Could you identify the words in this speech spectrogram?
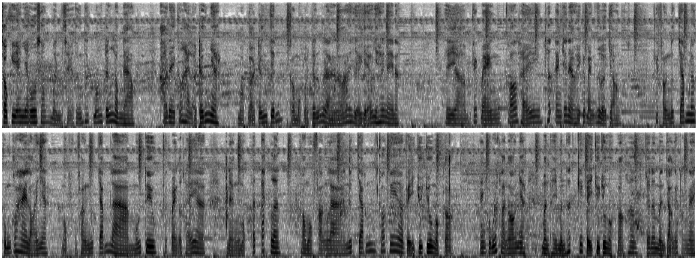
sau khi ăn da ua xong mình sẽ thưởng thức món trứng lòng đào. Ở đây có hai loại trứng nha. Một loại trứng chín còn một loại trứng là nó dẻo dẻo như thế này nè. Thì uh, các bạn có thể thích ăn cái nào thì các bạn cứ lựa chọn. Cái phần nước chấm nó cũng có hai loại nha. Một phần nước chấm là muối tiêu các bạn có thể ờ, uh, nặng một ít tắc lên. Còn một phần là nước chấm có cái vị chua chua ngọt ngọt. Ăn cũng rất là ngon nha. Mình thì mình thích cái vị chua chua ngọt ngọt hơn cho nên mình chọn cái phần này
